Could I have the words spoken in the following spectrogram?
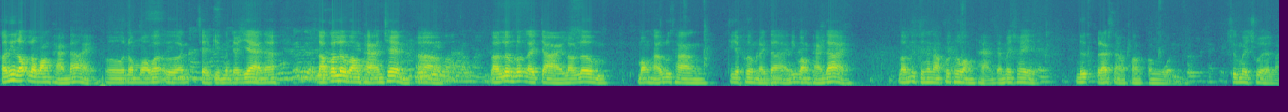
คราวนี้เราเราวางแผนได้ เออ เรามองว่าเออเศรษฐกิจมันจะแย่นะ เราก็เริ่มวางแผนเช่นอ่าเราเริ่มลดรายจ่าย เราเริ่มมองหาลู่ทางที่จะเพิ่มรายได้ นี่วางแผนได้ เรานึกถึงอนาคตเพื่อวางแผนแต่ไม่ใช่นึกไปลักษณะของความกังวล ซึ่งไม่ช่วยอะไร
